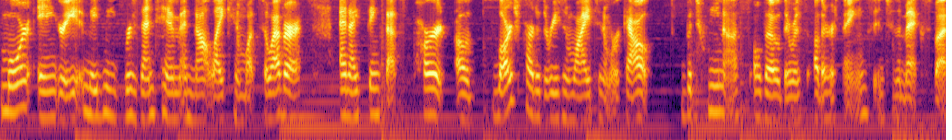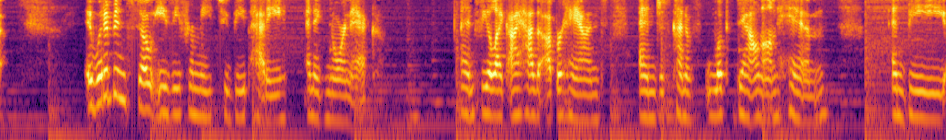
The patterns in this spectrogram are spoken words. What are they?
more angry. It made me resent him and not like him whatsoever. And I think that's part, a large part of the reason why it didn't work out between us, although there was other things into the mix. But it would have been so easy for me to be petty and ignore Nick and feel like I had the upper hand and just kind of look down on him and be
